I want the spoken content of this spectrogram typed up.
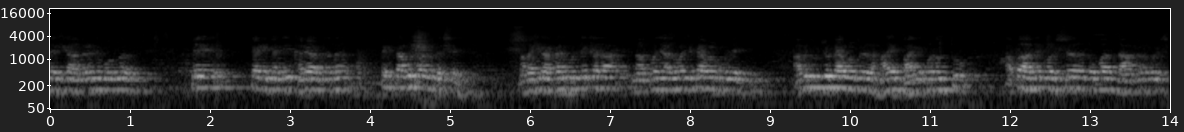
त्याची आदराने बोलणं ते त्या ठिकाणी खऱ्या अर्थानं एक चांगलं चांगलं लक्ष आहे. मगाशी काकाने बोलले केला नागपूरच्या आजूबाजूची काय ओळख द्यायची? आम्ही तुमचे काय ओळख हा एक भाग आहे परंतु आपण अनेक वर्ष जवळपास दहा अकरा वर्ष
